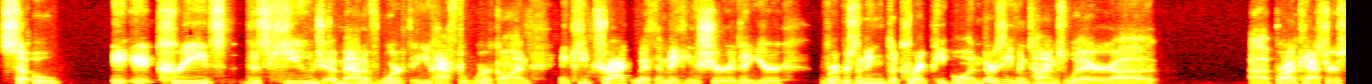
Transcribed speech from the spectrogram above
So it, it creates this huge amount of work that you have to work on and keep track with and making sure that you're representing the correct people. And there's even times where uh, uh, broadcasters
